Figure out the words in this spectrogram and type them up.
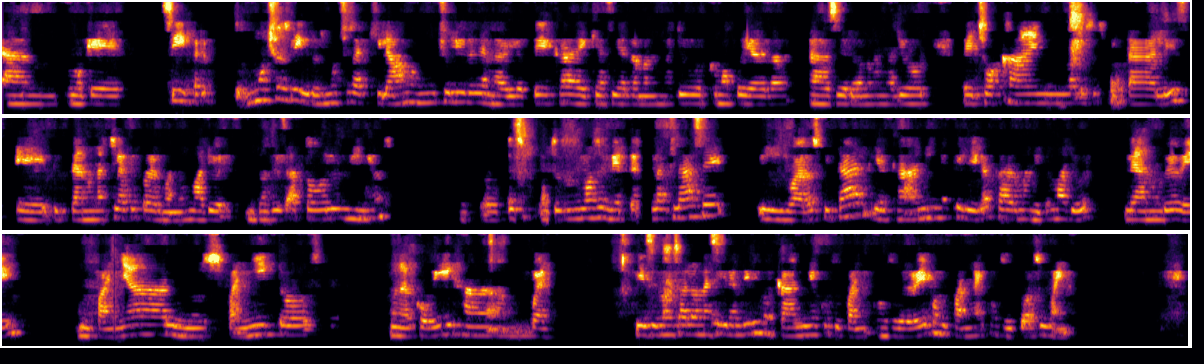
como que, sí, pero muchos libros, muchos, alquilábamos muchos libros en la biblioteca de qué hacía la hermana mayor, cómo podía hacer la hermana mayor. De hecho, acá en uno de los hospitales eh, dictan una clase para hermanos mayores. Entonces, a todos los niños, entonces, entonces uno se mete en la clase y va al hospital y a cada niño que llega, a cada hermanito mayor, le dan un bebé un pañal, unos pañitos, una cobija, bueno. Y ese es un salón así grandísimo, cada niño con su pañal, con su bebé, con su pañal, con su, toda su vaina.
